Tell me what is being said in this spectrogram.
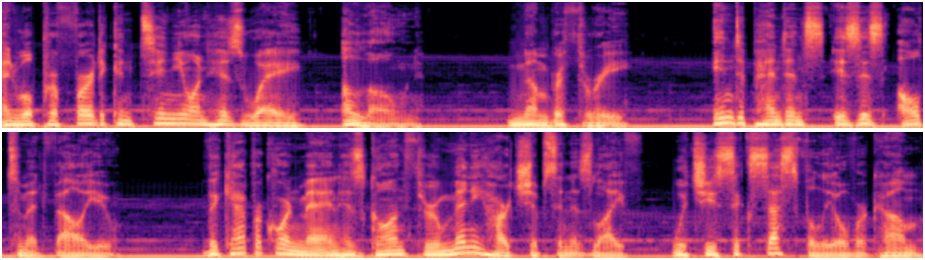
and will prefer to continue on his way alone. Number 3. Independence is his ultimate value. The Capricorn man has gone through many hardships in his life, which he's successfully overcome.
